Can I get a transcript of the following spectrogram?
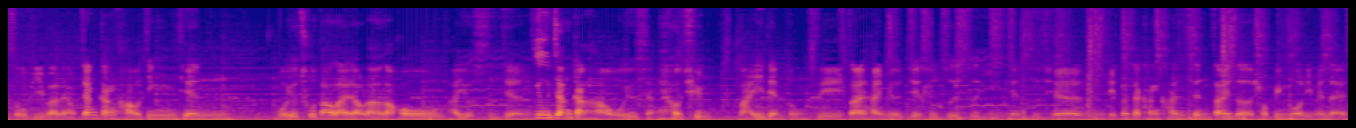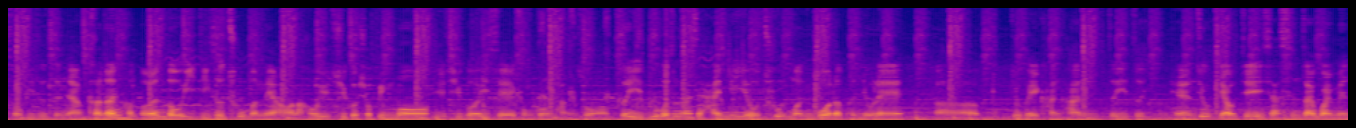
SOP 罢了。这样刚好今天。我又出道来了啦，然后还有时间，又这样刚好，我又想要去买一点东西。在还没有结束这支影片之前，给大家看看现在的 shopping mall 里面的 SOP 是怎样。可能很多人都已经是出门了，然后也去过 shopping mall，也去过一些公共场所。所以，如果是那些还没有出门过的朋友呢，呃，就可以看看这一支影片，就了解一下现在外面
